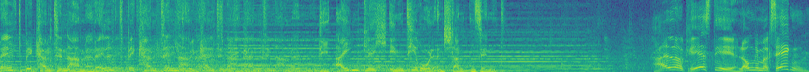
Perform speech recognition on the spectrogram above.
Weltbekannte Namen. Weltbekannte Namen. Weltbekannte Namen. Die eigentlich in Tirol entstanden sind. Hallo, grüß dich. Lang nicht mehr gesehen.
